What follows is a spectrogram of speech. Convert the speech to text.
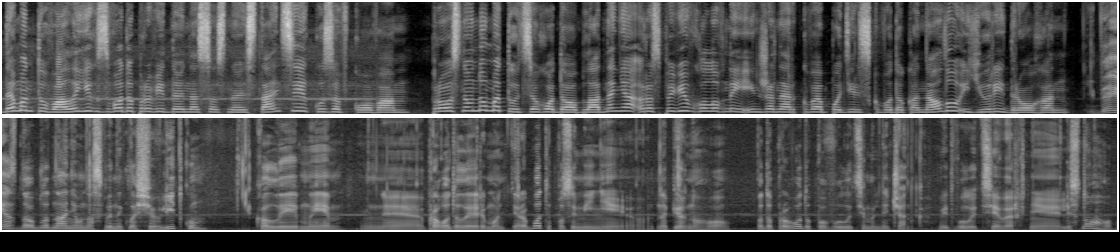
Демонтували їх з водопровідної насосної станції Кузовкова. Про основну мету цього дообладнання розповів головний інженер КВЕП Подільськводоканалу Юрій Дроган. Ідея з дообладнання у нас виникла ще влітку, коли ми е, проводили ремонтні роботи по заміні напірного водопроводу по вулиці Мельниченка від вулиці Верхньої Лісного.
